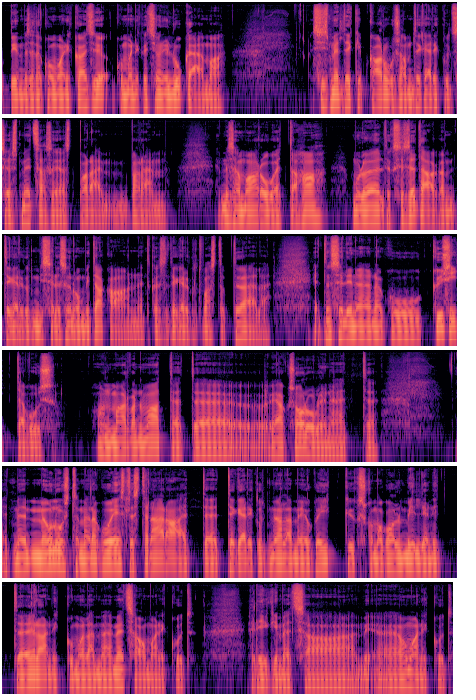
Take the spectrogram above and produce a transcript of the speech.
õpime seda kommunikatsiooni, kommunikatsiooni lugema siis meil tekib ka arusaam tegelikult sellest metsasõjast parem, parem. et me saame aru, et ahah, mulle öeldakse seda, aga tegelikult, mis selle sõnumi taga on, et kas see tegelikult vastab tõele. et noh, selline nagu küsitavus on, ma arvan, vaatajate jaoks oluline, et et me, me unustame nagu eestlastena ära, et, tegelikult me oleme ju kõik üks koma kolm miljonit elanikku, me oleme metsaomanikud, riigimetsa äh, omanikud.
